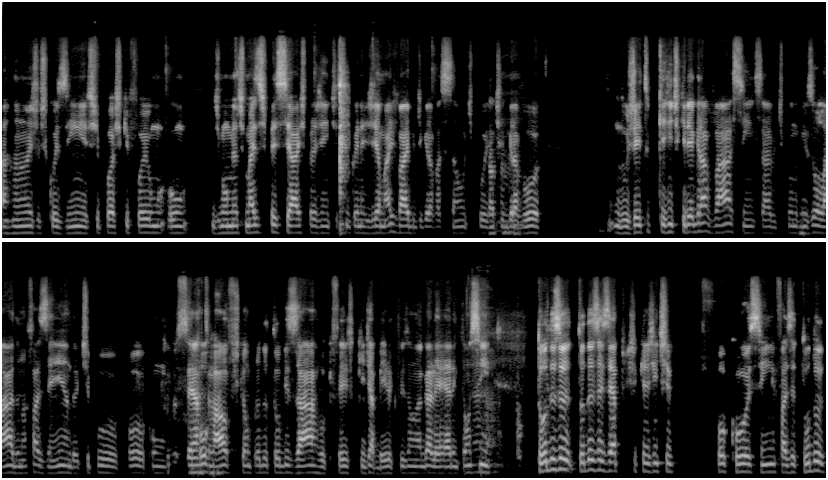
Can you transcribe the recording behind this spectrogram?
arranjo, as coisinhas, tipo, acho que foi um, um dos momentos mais especiais para a gente, assim, com a energia mais vibe de gravação, tipo, a gente uhum. gravou do jeito que a gente queria gravar, assim, sabe? Tipo, isolado, na fazenda, tipo, pô, com o Paul? Ralph, que é um produtor bizarro, que fez Kid Abelha, que fez uma galera. Então, assim, todas, todas as épocas que a gente focou, assim, fazer tudo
